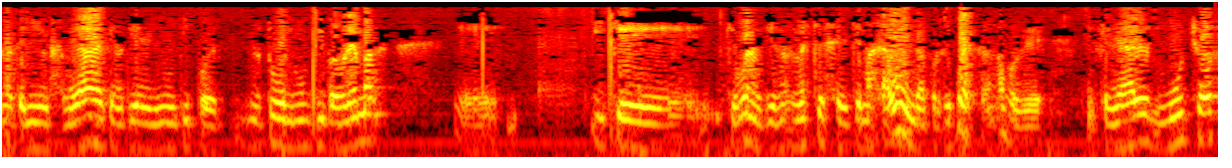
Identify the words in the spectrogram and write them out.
no ha tenido enfermedades, que no tiene ningún tipo de, no tuvo ningún tipo de problemas y que, que bueno, que no, es que es el que más abunda, por supuesto, ¿no? Porque en general muchos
